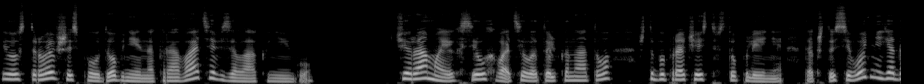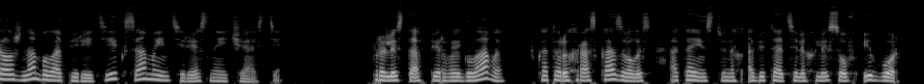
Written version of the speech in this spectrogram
и, устроившись поудобнее на кровати, взяла книгу. Вчера моих сил хватило только на то, чтобы прочесть вступление, так что сегодня я должна была перейти к самой интересной части. Пролистав первые главы, в которых рассказывалось о таинственных обитателях лесов и гор,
